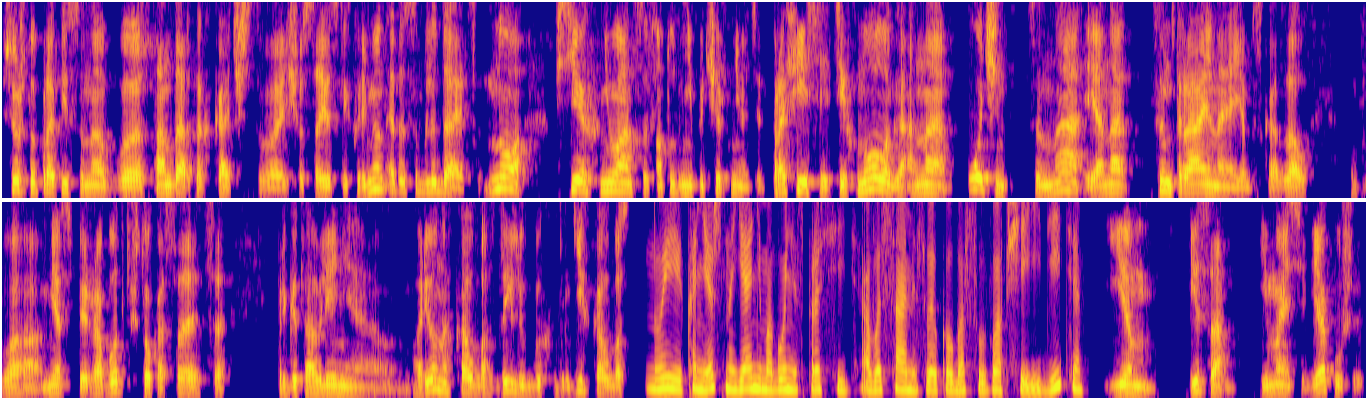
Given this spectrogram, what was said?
все, что прописано в стандартах качества еще с советских времен, это соблюдается. Но всех нюансов оттуда не подчеркнете. Профессия технолога, она очень ценна, и она центральная, я бы сказал, в мясопереработке, что касается приготовления вареных колбас, да и любых других колбас. Ну и, конечно, я не могу не спросить, а вы сами свою колбасу вообще едите? Ем и сам, и моя семья кушает,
